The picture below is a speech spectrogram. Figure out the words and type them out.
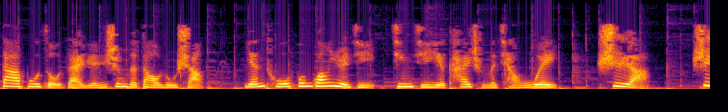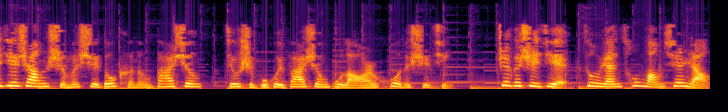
大步走在人生的道路上，沿途风光日记，荆棘也开成了蔷薇。是啊，世界上什么事都可能发生，就是不会发生不劳而获的事情。这个世界纵然匆忙喧嚷，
